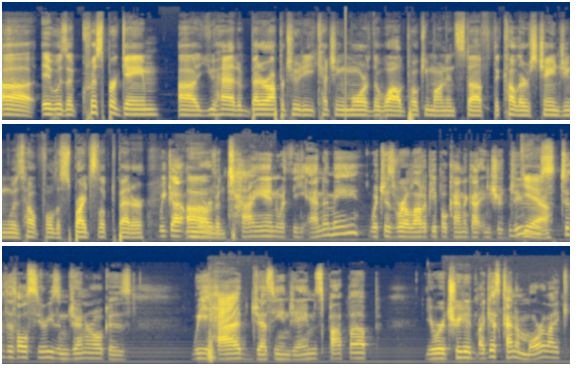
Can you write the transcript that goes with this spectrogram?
uh it was a crisper game uh, you had a better opportunity catching more of the wild Pokemon and stuff. The colors changing was helpful. The sprites looked better. we got more of a um, tie-in with the anime, which is where a lot of people kind of got introduced Yeah. to this whole series in general because we had Jessie and James pop up. You were treated, I guess, kind of more like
